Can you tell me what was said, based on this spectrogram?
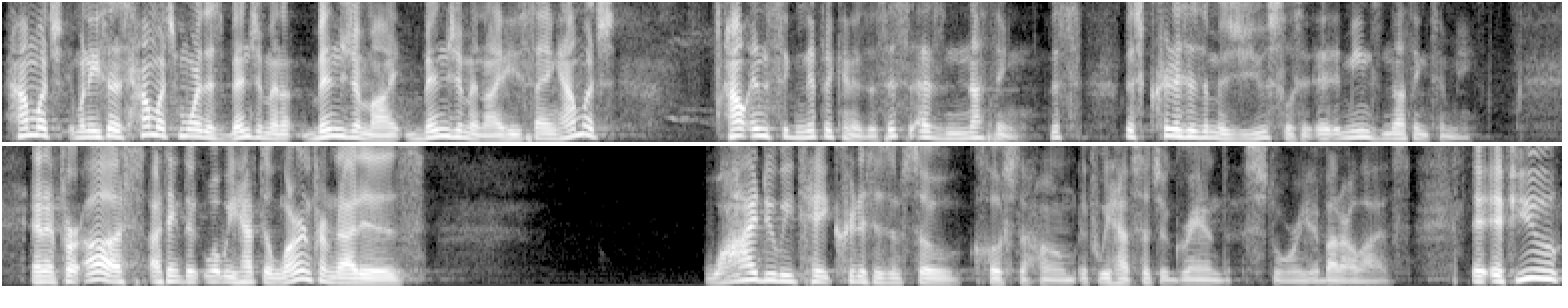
How much, when he says, how much more this Benjamin, Benjamite, Benjaminite, he's saying, how much how insignificant is this? This has nothing. This, this criticism is useless. It, it means nothing to me. And for us, I think that what we have to learn from that is why do we take criticism so close to home if we have such a grand story about our lives? If you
